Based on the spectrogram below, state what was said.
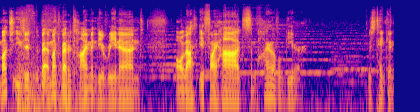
Much easier, a much better time in the arena and all that if I had some high level gear. Just thinking.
